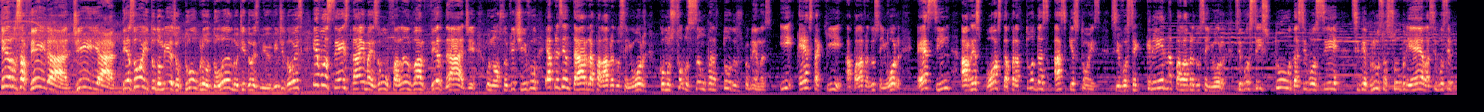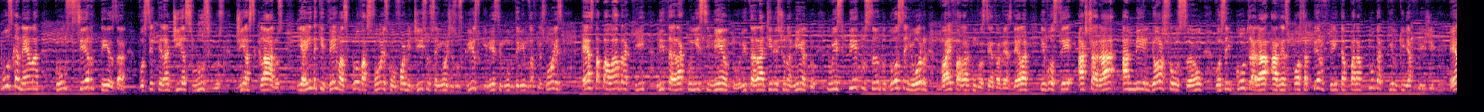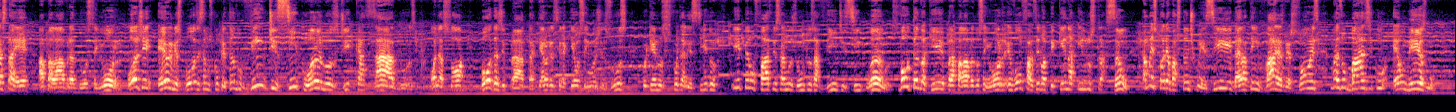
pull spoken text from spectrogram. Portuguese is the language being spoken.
Terça-feira, dia 18 do mês de outubro do ano de 2022 e você está em mais um Falando a Verdade. O nosso objetivo é apresentar a palavra do Senhor como solução para todos os problemas. E esta aqui, a palavra do Senhor, é sim a resposta para todas as questões se você crê na palavra do Senhor, se você estuda, se você se debruça sobre ela, se você busca nela, com certeza você terá dias lúcidos, dias claros, e ainda que venham as provações, conforme disse o Senhor Jesus Cristo, que nesse mundo teríamos aflições, esta palavra aqui lhe trará conhecimento, lhe trará direcionamento, e o Espírito Santo do Senhor vai falar com você através dela e você achará a melhor solução, você encontrará a resposta perfeita para tudo aquilo que lhe aflige. Esta é a palavra do Senhor. Hoje eu e minha esposa estamos completando 25 anos de casados. Olha só, bodas de prata. Quero agradecer aqui ao Senhor Jesus por ter nos fortalecido e pelo fato de estarmos juntos há 25 anos. Voltando aqui para a palavra do Senhor, eu vou fazer uma pequena ilustração. É uma história bastante conhecida, ela tem várias versões, mas o básico é o mesmo.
